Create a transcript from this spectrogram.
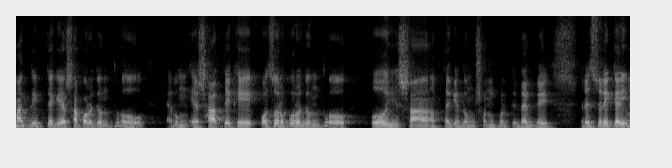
মাগরিব থেকে এশা পর্যন্ত এবং এশা থেকে পজর পর্যন্ত ওই সাপ তাকে দংশন করতে থাকবে। রসুল করিম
